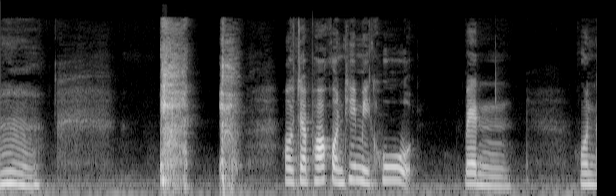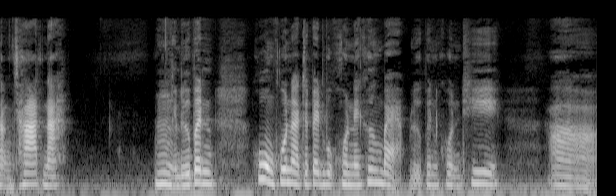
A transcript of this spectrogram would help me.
อืมโดยเฉพาะคนที่มีคู่เป็นคนต่างชาตินะ อืม หรือเป็นคู่ของคุณอาจจะเป็นบุคคลในเครื่องแบบ หรือเป็นคนที่อ่า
